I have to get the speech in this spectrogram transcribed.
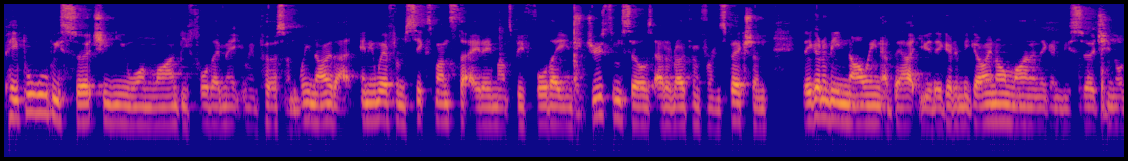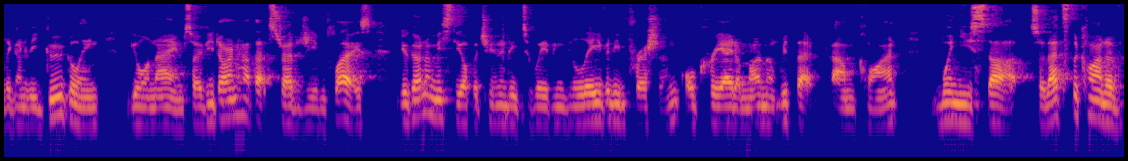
people will be searching you online before they meet you in person. We know that. Anywhere from six months to 18 months before they introduce themselves at an open for inspection, they're going to be knowing about you. They're going to be going online and they're going to be searching or they're going to be Googling your name. So if you don't have that strategy in place, you're going to miss the opportunity to even leave an impression or create a moment with that um, client when you start. So that's the kind of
